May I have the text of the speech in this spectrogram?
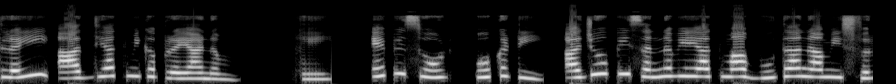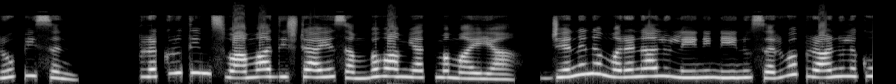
త్రయి ఆధ్యాత్మిక ప్రయాణం. ఎపిసోడ్ ఒకటి. అజోపి సన్నవ్యయాత్మా భూతానామి స్వరూపి సన్. ప్రకృతిం స్వామాదిష్టాయ సంభవామ్యాత్మమాయా జనన మరణాలు లేని నేను సర్వ ప్రాణులకు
